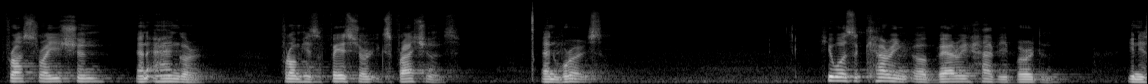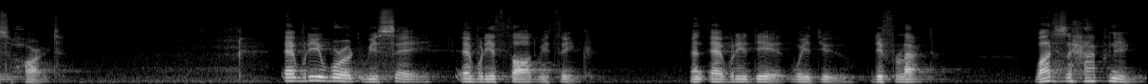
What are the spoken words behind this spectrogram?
frustration, and anger from his facial expressions and words. He was carrying a very heavy burden in his heart. Every word we say, every thought we think, and every deed we do reflect what is happening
